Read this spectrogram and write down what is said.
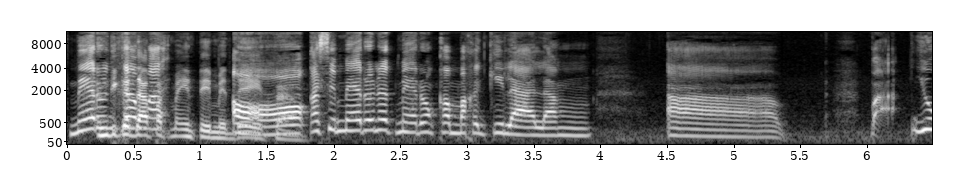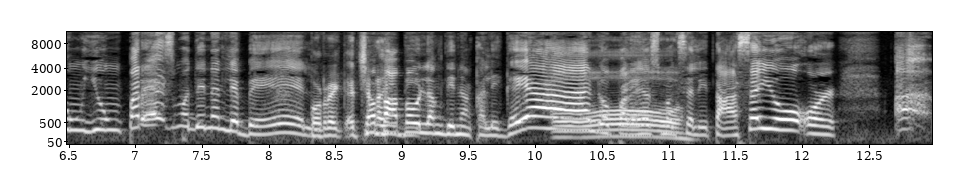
meron Hindi ka ma- dapat ma-intimidate, Oo, ah. kasi meron at meron kang makikilalang ah, pa- yung yung parehas mo din ng level. Correct. At saka Mababaw hindi- lang din ang kaligayahan o Oo. parehas magsalita sa'yo or ah,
